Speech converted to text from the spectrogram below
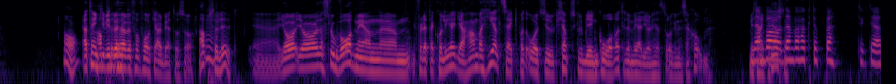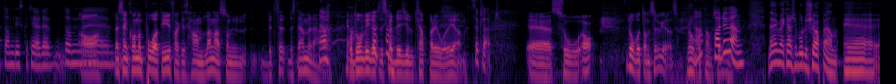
Ja, Jag tänker absolut. vi behöver få folk i arbete och så. Absolut. Eh, Jag, jag slog vad med en um, för detta kollega. Han var helt säker på att årets julklapp skulle bli en gåva till en välgörenhetsorganisation. Den var, den var högt uppe, tyckte jag att de diskuterade. De, Ja, eh, men sen kom de på att det är ju faktiskt handlarna som bes- bestämmer det här. Och de vill att det ska bli julklappar i år igen. Såklart. Eh, så ja, robotdammsugare alltså. Ja. Robotdammsugare. Har du en? Nej, men jag kanske borde köpa en. Eh,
